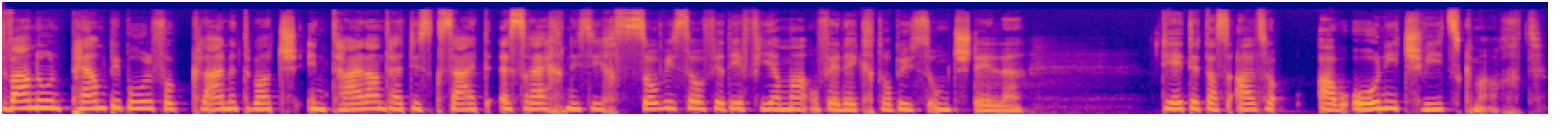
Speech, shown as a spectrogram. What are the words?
Die Vanun Permpibul von Climate Watch in Thailand hat uns gesagt, es rechne sich sowieso für die Firma auf Elektrobus umzustellen. Die hätte das also auch ohne die Schweiz gemacht.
